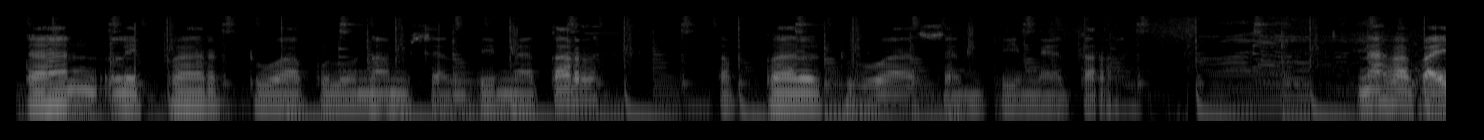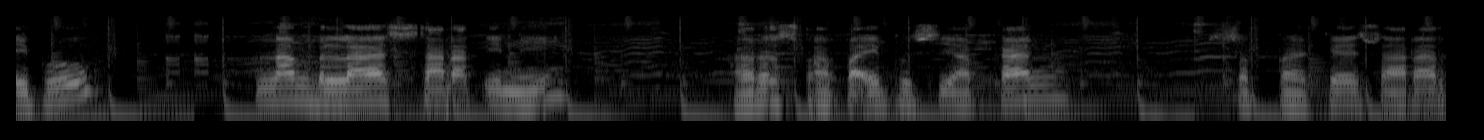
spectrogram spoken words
dan lebar 26 cm tebal 2 cm nah Bapak Ibu 16 syarat ini harus Bapak Ibu siapkan sebagai syarat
